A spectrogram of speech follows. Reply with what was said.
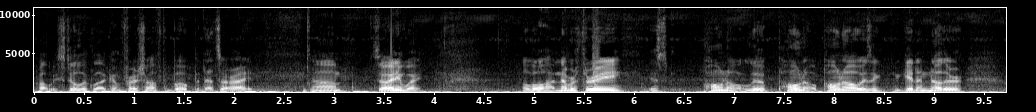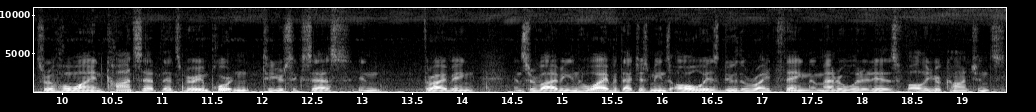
Probably still look like I'm fresh off the boat, but that's all right. Um, so anyway, aloha. Number three is pono, live pono. Pono is, again, another sort of Hawaiian concept that's very important to your success in thriving and surviving in Hawaii, but that just means always do the right thing, no matter what it is. Follow your conscience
